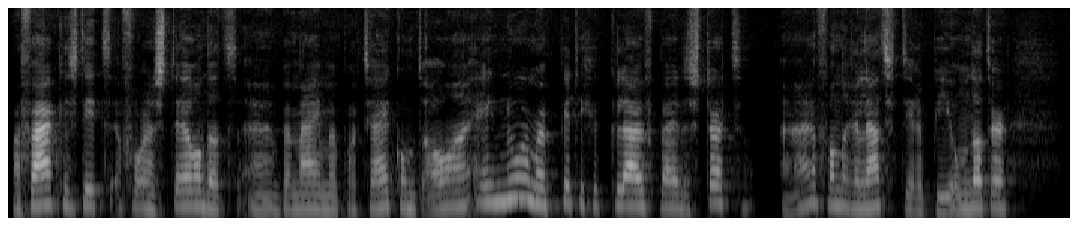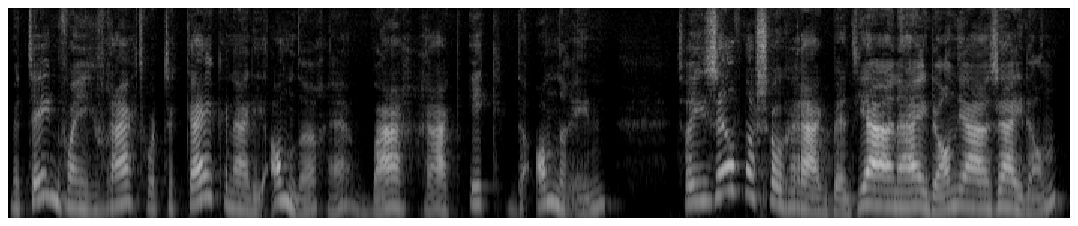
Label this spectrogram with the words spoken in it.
Maar vaak is dit voor een stel dat uh, bij mij in mijn praktijk komt al een enorme pittige kluif bij de start uh, van de relatietherapie. Omdat er meteen van je gevraagd wordt te kijken naar die ander. Waar raak ik de ander in? Terwijl je zelf nog zo geraakt bent. Ja, en hij dan? Ja, en zij dan?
